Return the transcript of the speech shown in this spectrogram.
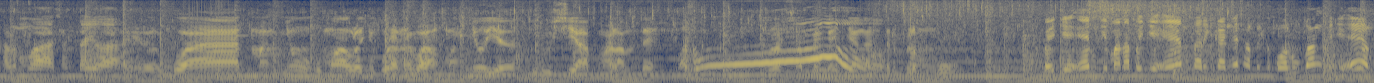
Kalem, Wak, santai, Wak. Ayo buat maknyu kumaha ulah nyukurannya bang maknyu ya kudu siap malam teh. Waduh. Ulah sampai ke jangan terbelenggu. PJM gimana PJM tarikannya sampai ke bawah lubang PJM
